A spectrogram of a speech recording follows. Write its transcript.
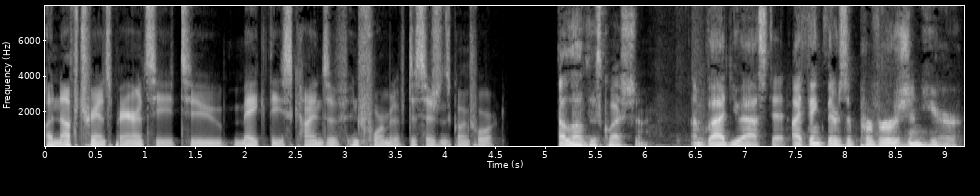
enough transparency to make these kinds of informative decisions going forward? I love this question. I'm glad you asked it. I think there's a perversion here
